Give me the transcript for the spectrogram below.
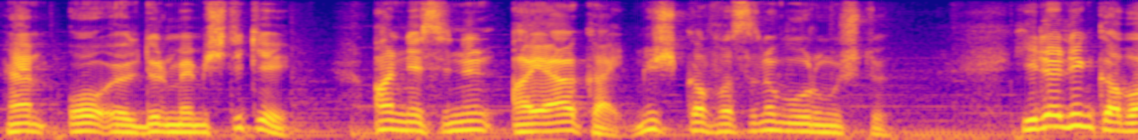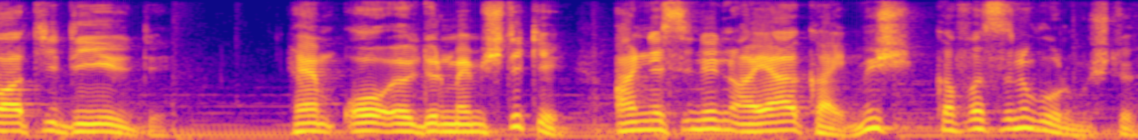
Hem o öldürmemişti ki annesinin ayağı kaymış kafasını vurmuştu. Hilal'in kabahati değildi. Hem o öldürmemişti ki annesinin ayağı kaymış kafasını vurmuştu.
